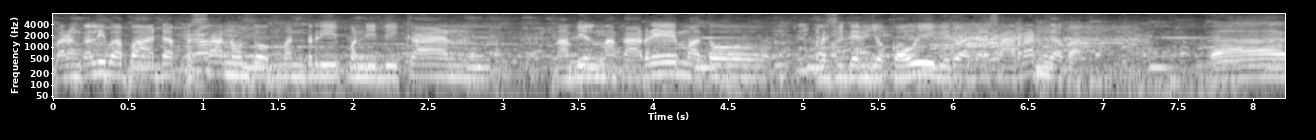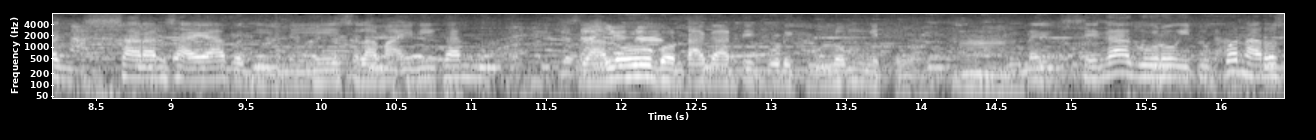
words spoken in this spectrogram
barangkali Bapak ada pesan untuk Menteri Pendidikan Nabil Makarim atau Presiden Jokowi gitu ada saran nggak, Pak? Ya, saran saya begini, selama ini kan selalu gonta-ganti kurikulum gitu. Hmm. Nah, sehingga guru itu pun harus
